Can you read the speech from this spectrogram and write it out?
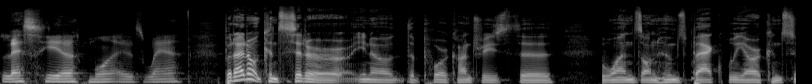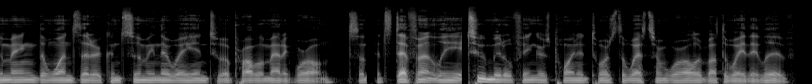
less here, more elsewhere. But I don't consider, you know, the poor countries the ones on whose back we are consuming, the ones that are consuming their way into a problematic world. So it's definitely two middle fingers pointed towards the Western world about the way they live.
